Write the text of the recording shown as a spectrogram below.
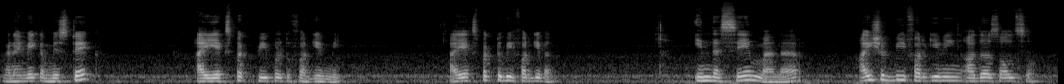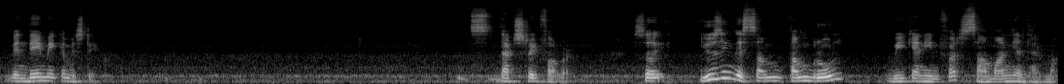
when I make a mistake, I expect people to forgive me. I expect to be forgiven. In the same manner, I should be forgiving others also when they make a mistake. It's that straightforward. So, using this some thumb rule, we can infer Samanya Dharma.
